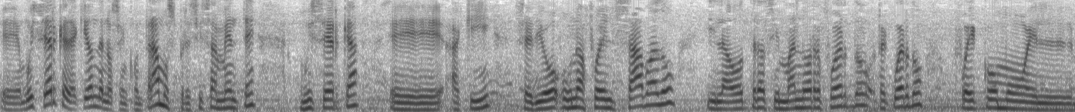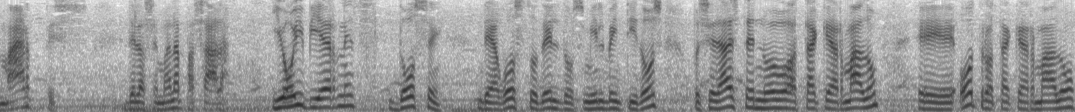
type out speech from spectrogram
eh, muy cerca de aquí donde nos encontramos precisamente, muy cerca. Eh, aquí se dio, una fue el sábado y la otra, si mal no recuerdo, recuerdo, fue como el martes de la semana pasada. Y hoy viernes 12 de agosto del 2022, pues se da este nuevo ataque armado eh, otro ataque armado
